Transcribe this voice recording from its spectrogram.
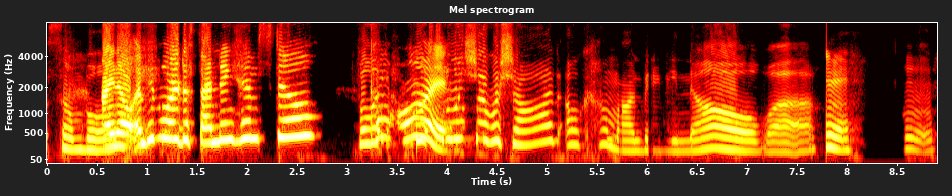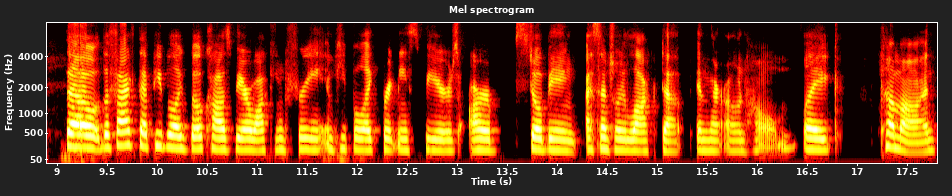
Some bullshit i know and people are defending him still? Fel- come on. Phylicia Rashad? Oh come on baby no. Uh, mm. Mm. So the fact that people like Bill Cosby are walking free and people like Britney Spears are still being essentially locked up in their own home, like, come on.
